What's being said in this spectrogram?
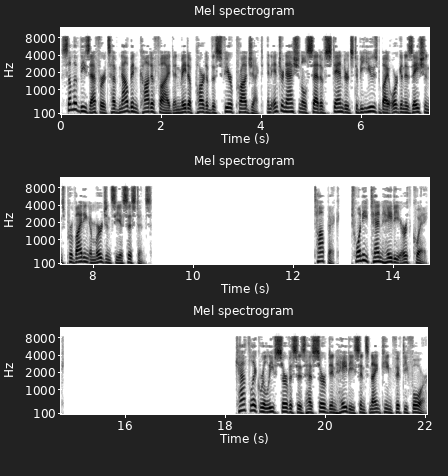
Some of these efforts have now been codified and made a part of the Sphere Project, an international set of standards to be used by organizations providing emergency assistance. 2010 Haiti earthquake Catholic Relief Services has served in Haiti since 1954.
